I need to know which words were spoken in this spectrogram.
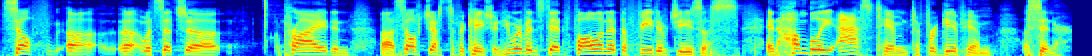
self, uh, uh, with such uh, pride and uh, self justification. He would have instead fallen at the feet of Jesus and humbly asked him to forgive him, a sinner.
